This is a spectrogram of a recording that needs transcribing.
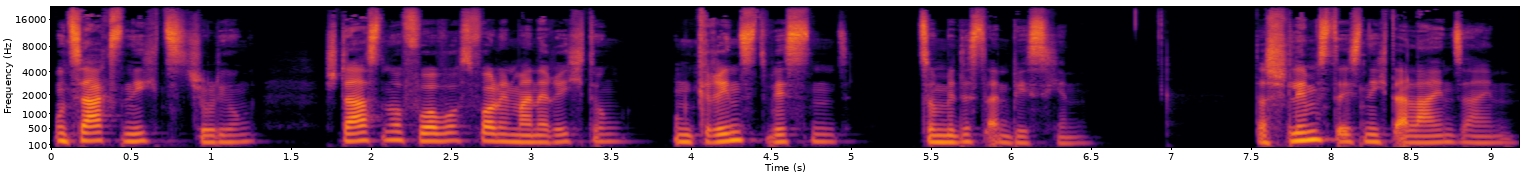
und sagst nichts, Entschuldigung, starrst nur vorwurfsvoll in meine Richtung und grinst wissend, zumindest ein bisschen. Das Schlimmste ist nicht Alleinsein.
